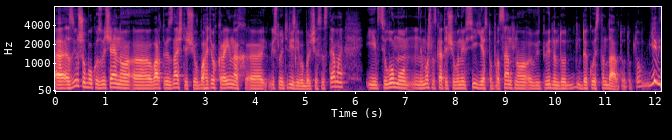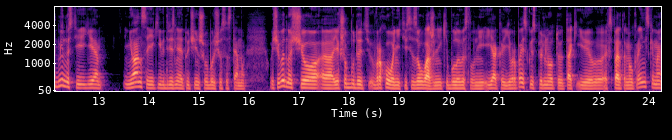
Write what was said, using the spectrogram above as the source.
Е, З іншого боку, звичайно, е, варто відзначити, що в багатьох країнах е, існують різні виборчі системи, і в цілому не можна сказати, що вони всі є стопроцентно відповідним до, до якогось стандарту. Тобто є відмінності, є нюанси, які відрізняють ту чи іншу виборчу систему. Очевидно, що е, якщо будуть враховані ті всі зауваження, які були висловлені як європейською спільнотою, так і е, експертами українськими,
